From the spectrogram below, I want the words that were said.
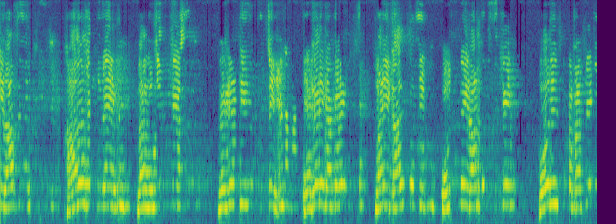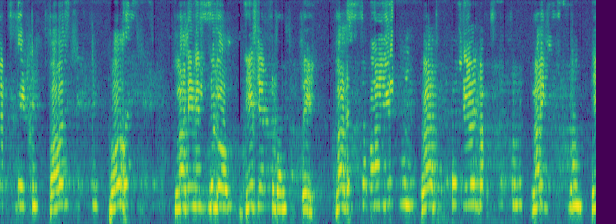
ఈ రాష్ట్రం ఆలోచన మరి ముఖ్యమంత్రి గారు వెంకటరెడ్డి ఎక్కడికక్కడే మరి ఈ కార్యక్రమం ఉంటుంది ఈ రాష్ట్రానికి పోలీసు ఒక ప్రత్యేక పవర్ ఫోర్స్ మరి దీన్ని ముందుకు తీసుకెళ్ళడం జరుగుతుంది. మరి దాంతో భాగంగా మరి ఈ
